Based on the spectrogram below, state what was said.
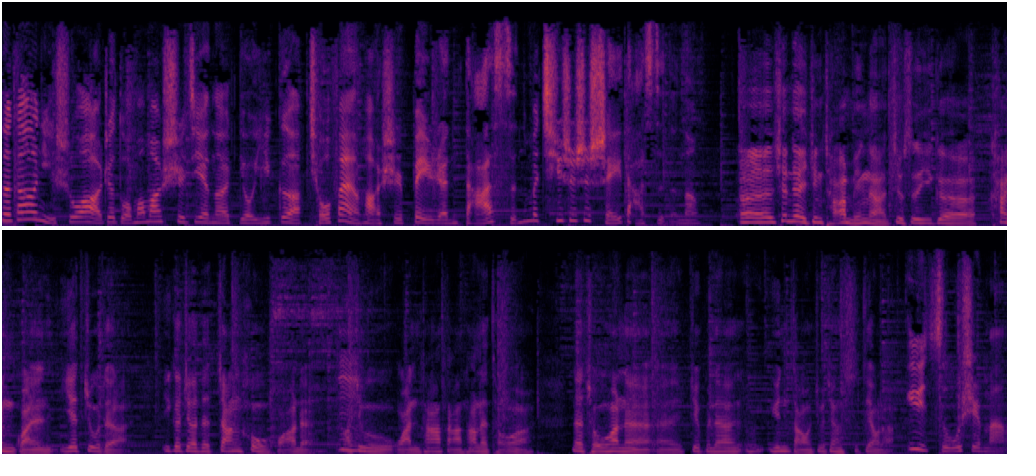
那刚刚你说啊，这躲猫猫事件呢，有一个囚犯哈是被人打死，那么其实是谁打死的呢？呃，现在已经查明了，就是一个看管业主的一个叫做张厚华的，他就往他打他的头啊。那囚犯呢？呃，就被他晕倒，就这样死掉了。狱卒是吗？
